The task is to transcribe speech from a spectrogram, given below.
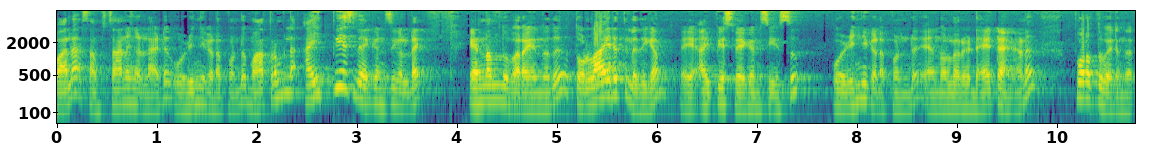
പല സംസ്ഥാനങ്ങളിലായിട്ട് ഒഴിഞ്ഞു കിടപ്പുണ്ട്. മാത്രമല്ല ഐ പി എസ് വേക്കൻസികളുടെ എണ്ണം എന്ന് പറയുന്നത് തൊള്ളായിരത്തിലധികം ഐ പി എസ് വേക്കൻസീസ് ഒഴിഞ്ഞു കിടപ്പുണ്ട് എന്നുള്ളൊരു ഡേറ്റയാണ് പുറത്തു വരുന്നത്.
